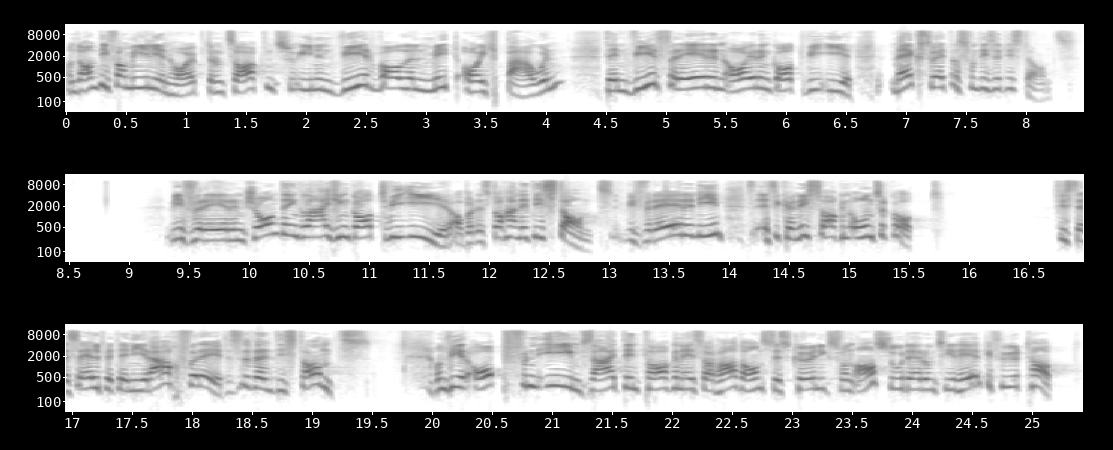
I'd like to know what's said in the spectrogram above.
und an die Familienhäupter und sagten zu ihnen, wir wollen mit euch bauen, denn wir verehren euren Gott wie ihr. Merkst du etwas von dieser Distanz? Wir verehren schon den gleichen Gott wie ihr, aber das ist doch eine Distanz. Wir verehren ihn. Sie können nicht sagen, unser Gott. Es ist derselbe, den ihr auch verehrt. Das ist eine Distanz. Und wir opfern ihm seit den Tagen Esarhadons, des Königs von Assur, der uns hierher geführt hat.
